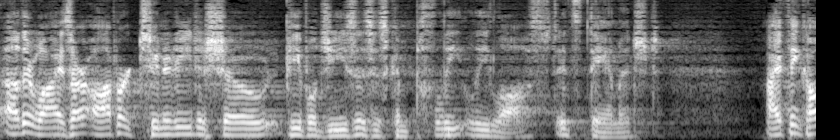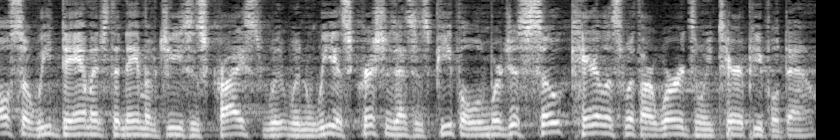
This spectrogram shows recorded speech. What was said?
Otherwise, our opportunity to show people Jesus is completely lost. It's damaged. I think also we damage the name of Jesus Christ when we as Christians, as his people, when we're just so careless with our words and we tear people down.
